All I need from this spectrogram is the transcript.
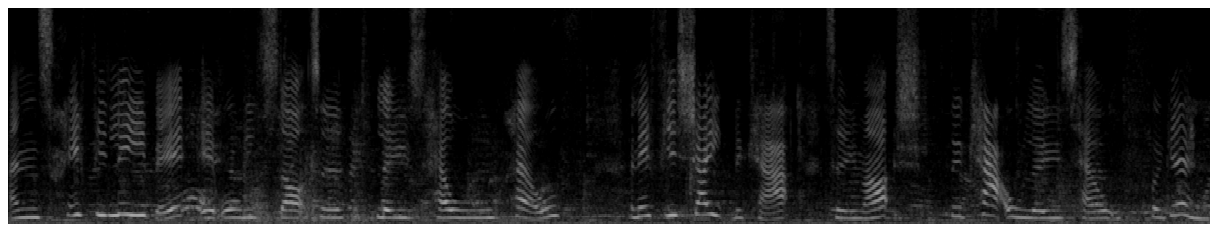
And if you leave it, it will start to lose health. And if you shake the cat too much, the cat will lose health again.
